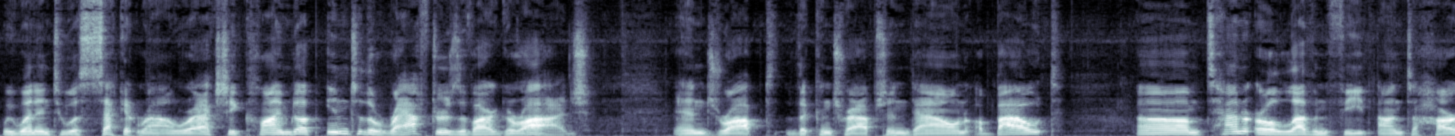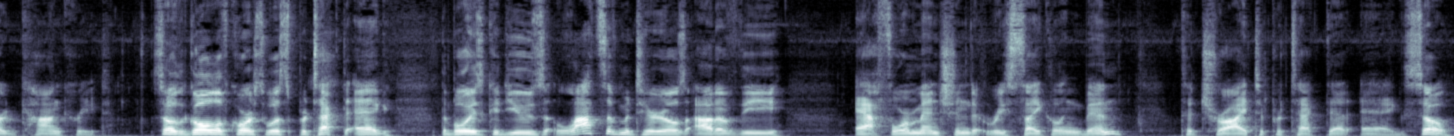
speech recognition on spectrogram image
we went into a second round where I actually climbed up into the rafters of our garage and dropped the contraption down about um, 10 or 11 feet onto hard concrete. So the goal, of course, was protect the egg. The boys could use lots of materials out of the aforementioned recycling bin to try to protect that egg. So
